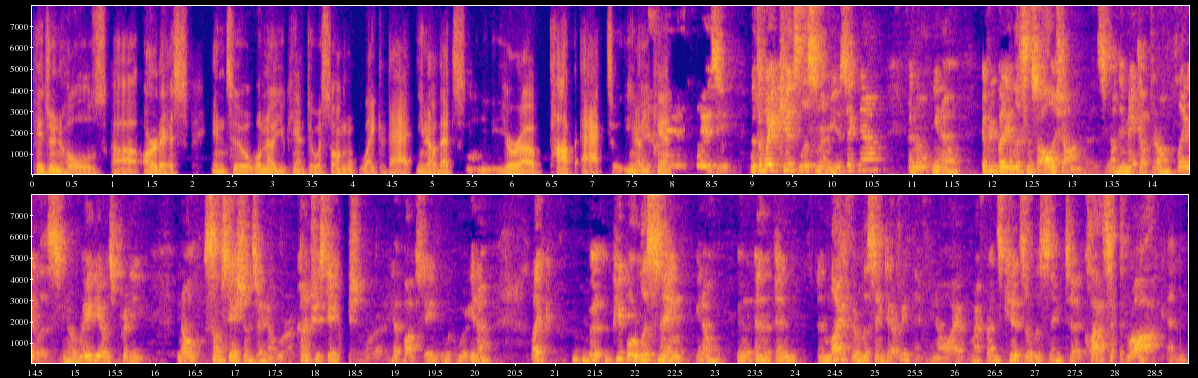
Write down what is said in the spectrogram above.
pigeonholes uh, artists into well no you can't do a song like that you know that's you're a pop act you know you can't it's crazy. But the way kids listen to music now and you know everybody listens to all genres. You know, they make up their own playlists. You know, radio is pretty. You know, some stations are. You know, we're a country station, we're a hip hop station. We're, you know, like, but people are listening. You know, in in in, in life, they're listening to everything. You know, I, my friends' kids are listening to classic rock and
